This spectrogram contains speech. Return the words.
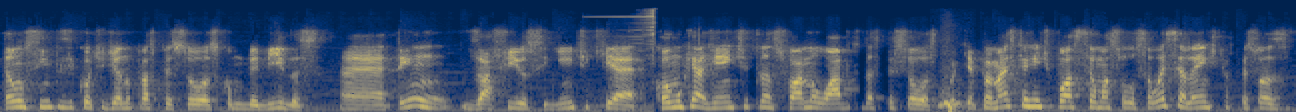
tão simples e cotidiano para as pessoas como bebidas, é, tem um desafio seguinte que é como que a gente transforma o hábito das pessoas. Porque por mais que a gente possa ser uma solução excelente, que as pessoas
